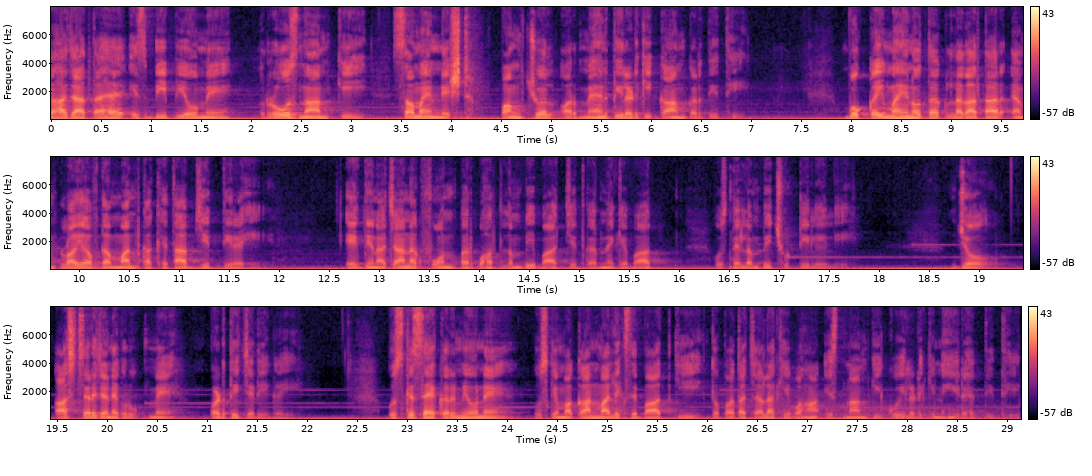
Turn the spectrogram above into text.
कहा जाता है इस बीपीओ में रोज नाम की समयनिष्ठ, पंक्चुअल और मेहनती लड़की काम करती थी। वो कई महीनों तक लगातार एम्प्लॉय ऑफ़ द मंथ का खिताब जीतती रही। एक दिन अचानक फ़ोन पर बहुत लंबी बातचीत करने के बाद उसने लंबी छुट्टी ले ली, जो आश्चर्यजनक रूप में बढ़ती चली गई। उसके सहकर्मियों ने उसके मकान मालिक से बात की तो पता चला कि वहाँ इस नाम की कोई लड़की नहीं रहती थी।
